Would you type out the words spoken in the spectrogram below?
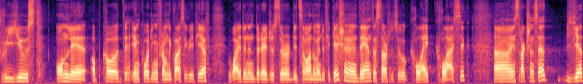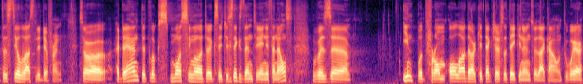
reused only opcode encoding from the classic BPF, widened the register, did some other modification, and at the end it started to look like classic uh, instruction set, yet it's still vastly different. So at the end, it looks more similar to x86 than to anything else, with uh, input from all other architectures are taken into account, where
